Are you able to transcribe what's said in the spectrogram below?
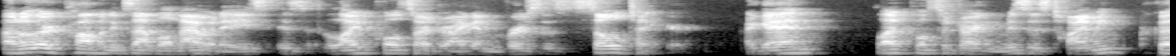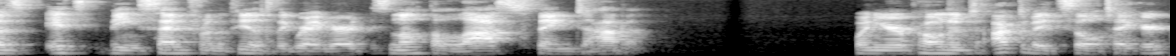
Another common example nowadays is Light Pulsar Dragon versus Soul Taker. Again, Light Pulsar Dragon misses timing because it's being sent from the field to the graveyard is not the last thing to happen. When your opponent activates Soul Taker,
